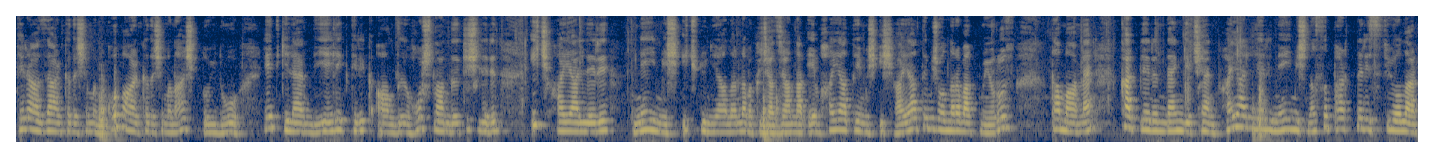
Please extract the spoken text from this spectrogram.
terazi arkadaşımın, kova arkadaşımın aşk duyduğu, etkilendiği, elektrik aldığı, hoşlandığı kişilerin iç hayalleri neymiş, iç dünyalarına bakacağız canlar. Ev hayatıymış, iş hayatıymış onlara bakmıyoruz. Tamamen kalplerinden geçen hayalleri neymiş, nasıl partner istiyorlar.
